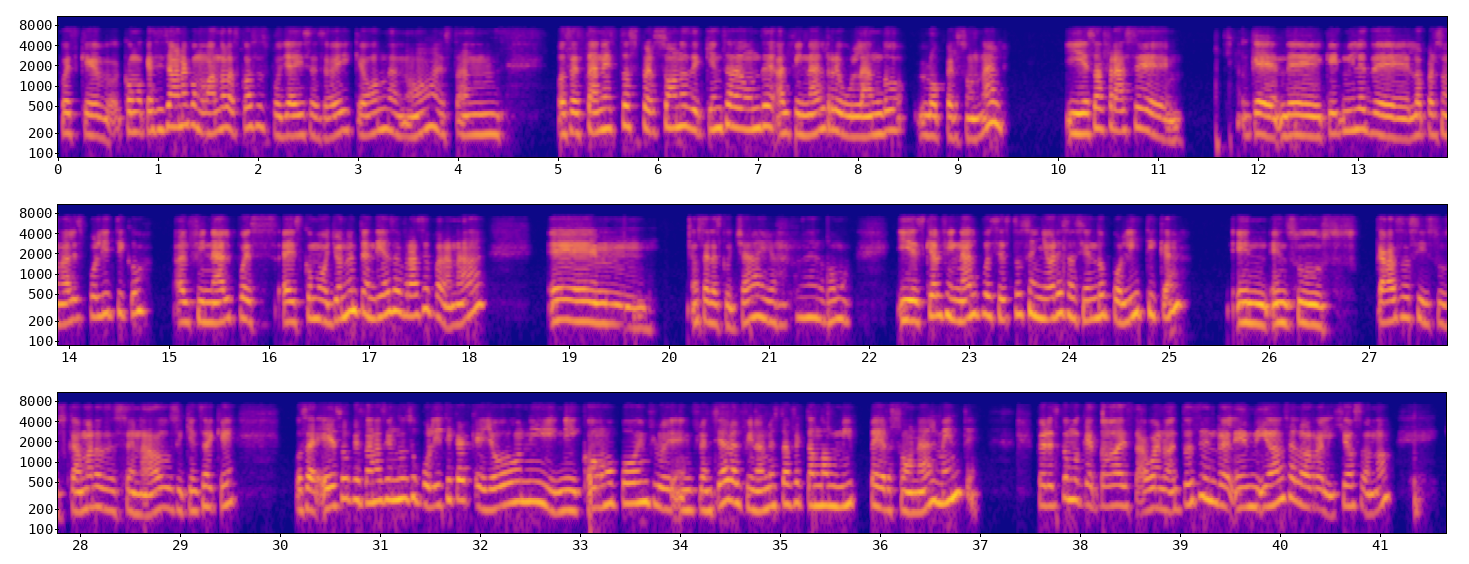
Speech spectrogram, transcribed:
pues que como que así se van acomodando las cosas, pues ya dices, oye, ¿qué onda, no? Están, o sea, están estas personas de quién sabe dónde al final regulando lo personal. Y esa frase que de Kate Millett de lo personal es político, al final pues es como, yo no entendía esa frase para nada. Em, o sea, la escuchaba y yo, ¿cómo? Y es que al final, pues estos señores haciendo política en, en sus casas y sus cámaras de senados y quién sabe qué, o sea, eso que están haciendo en su política que yo ni, ni cómo puedo influenciar, al final me está afectando a mí personalmente. Pero es como que todo está, bueno, entonces en, íbamos a lo religioso, ¿no?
